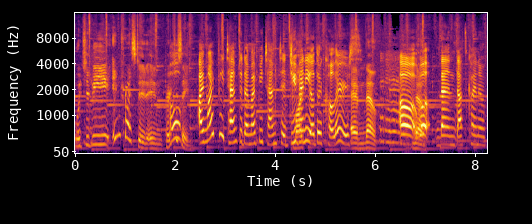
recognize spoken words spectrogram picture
Would you be interested in purchasing? Oh, I might be tempted. I might be tempted. Do you have Might- any other colors? Um, no. oh, no. well, then that's kind of.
